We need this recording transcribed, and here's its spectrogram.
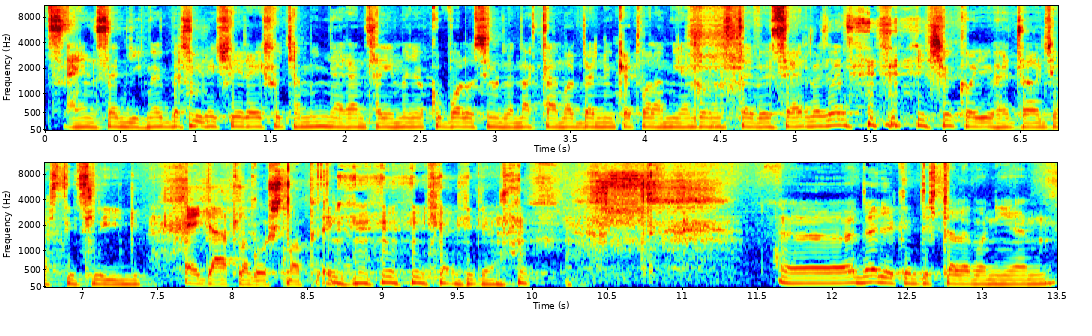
az ENSZ egyik megbeszélésére, és hogyha minden rendszerint megy, akkor valószínűleg megtámad bennünket valamilyen gonosztevő szervezet, és akkor jöhet a Justice League. Egy átlagos nap, igen. igen, igen. De egyébként is tele van ilyen,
